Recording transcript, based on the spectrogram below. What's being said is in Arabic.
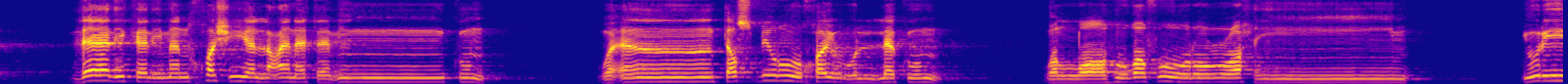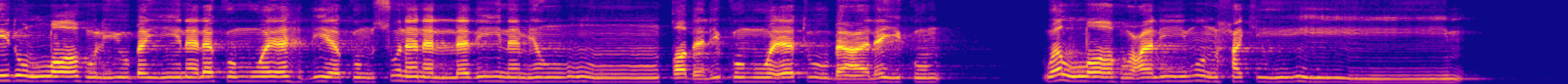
ذلك لمن خشي العنة منكم وأن تصبروا خير لكم والله غفور رحيم. يريد الله ليبين لكم ويهديكم سنن الذين من قبلكم ويتوب عليكم والله عليم حكيم.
